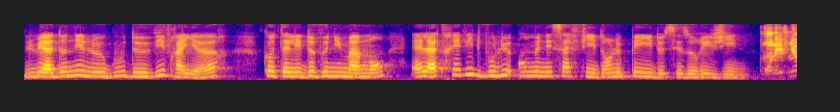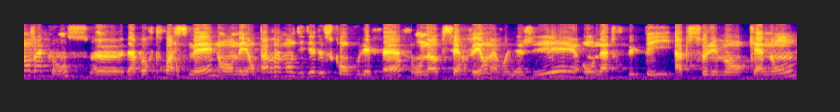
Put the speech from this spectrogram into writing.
lui a donné le goût de vivre ailleurs. Quand elle est devenue maman, elle a très vite voulu emmener sa fille dans le pays de ses origines. On est venu en vacances, euh, d'abord trois semaines, en n'ayant pas vraiment d'idée de ce qu'on voulait faire. On a observé, on a voyagé, on a trouvé le pays absolument canon.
